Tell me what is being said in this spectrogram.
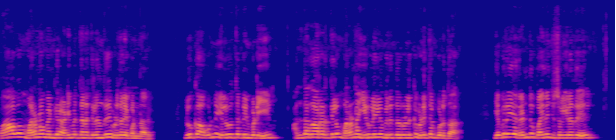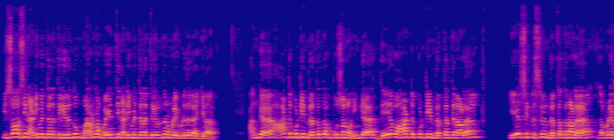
பாவம் மரணம் என்கிற அடிமைத்தனத்திலிருந்து விடுதலை பண்ணார். லூக்கா ஒன்று எழுபத்தெட்டின் படி அந்தகாரத்திலும் மரண இருளிலும் இருந்தவர்களுக்கு வெளிச்சம் கொடுத்தார். எபிரேயர் ரெண்டு பதினஞ்சு சொல்கிறது பிசாசின் அடிமைத்தனத்திலிருந்தும் மரண பயத்தின் அடிமைத்தனத்திலிருந்து நம்மளை விடுதலை ஆக்கினார். அங்கே ஆட்டுக்குட்டியின் ரத்தத்தை பூசணும். இங்கே தேவ ஆட்டுக்குட்டியின் ரத்தத்தினால இயேசு கிறிஸ்துவின் ரத்தத்தினால நம்முடைய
